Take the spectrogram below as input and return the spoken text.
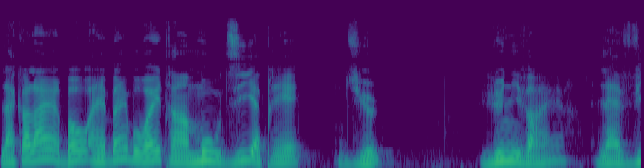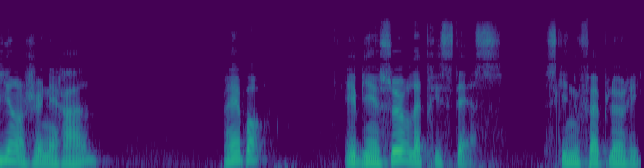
La colère, beau, un bien beau être en maudit après Dieu, l'univers, la vie en général, peu importe. Et bien sûr, la tristesse, ce qui nous fait pleurer.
